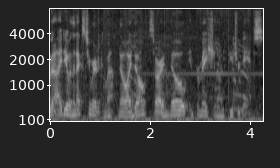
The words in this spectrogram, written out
have an idea when the next Tomb Raider come out. No, I don't. Sorry, no information on future games.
